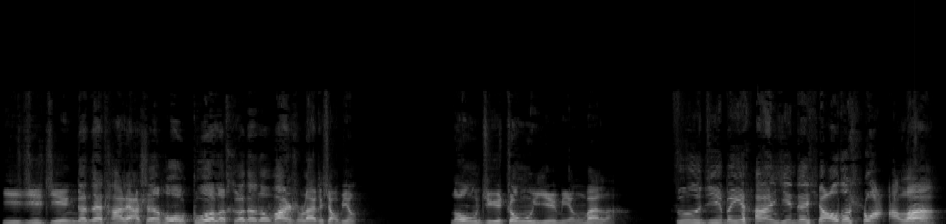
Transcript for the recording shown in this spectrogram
以及紧跟在他俩身后过了河的那万数来个小兵。龙驹终于明白了。自己被韩信这小子耍了，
